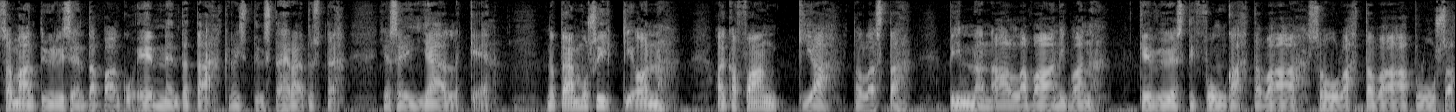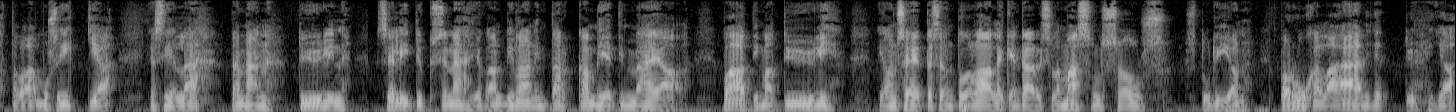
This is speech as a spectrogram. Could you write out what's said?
samantyyliseen tapaan kuin ennen tätä kristillistä herätystä ja sen jälkeen. No tämä musiikki on aika funkkia, tuollaista pinnan alla vaanivan kevyesti funkahtavaa, soulahtavaa, bluesahtavaa musiikkia, ja siellä tämän tyylin selityksenä, joka on Dylanin tarkkaan mietimää ja vaatima tyyli, niin on se, että se on tuolla legendaarisella Muscle Souls studion porukalla äänitetty ja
